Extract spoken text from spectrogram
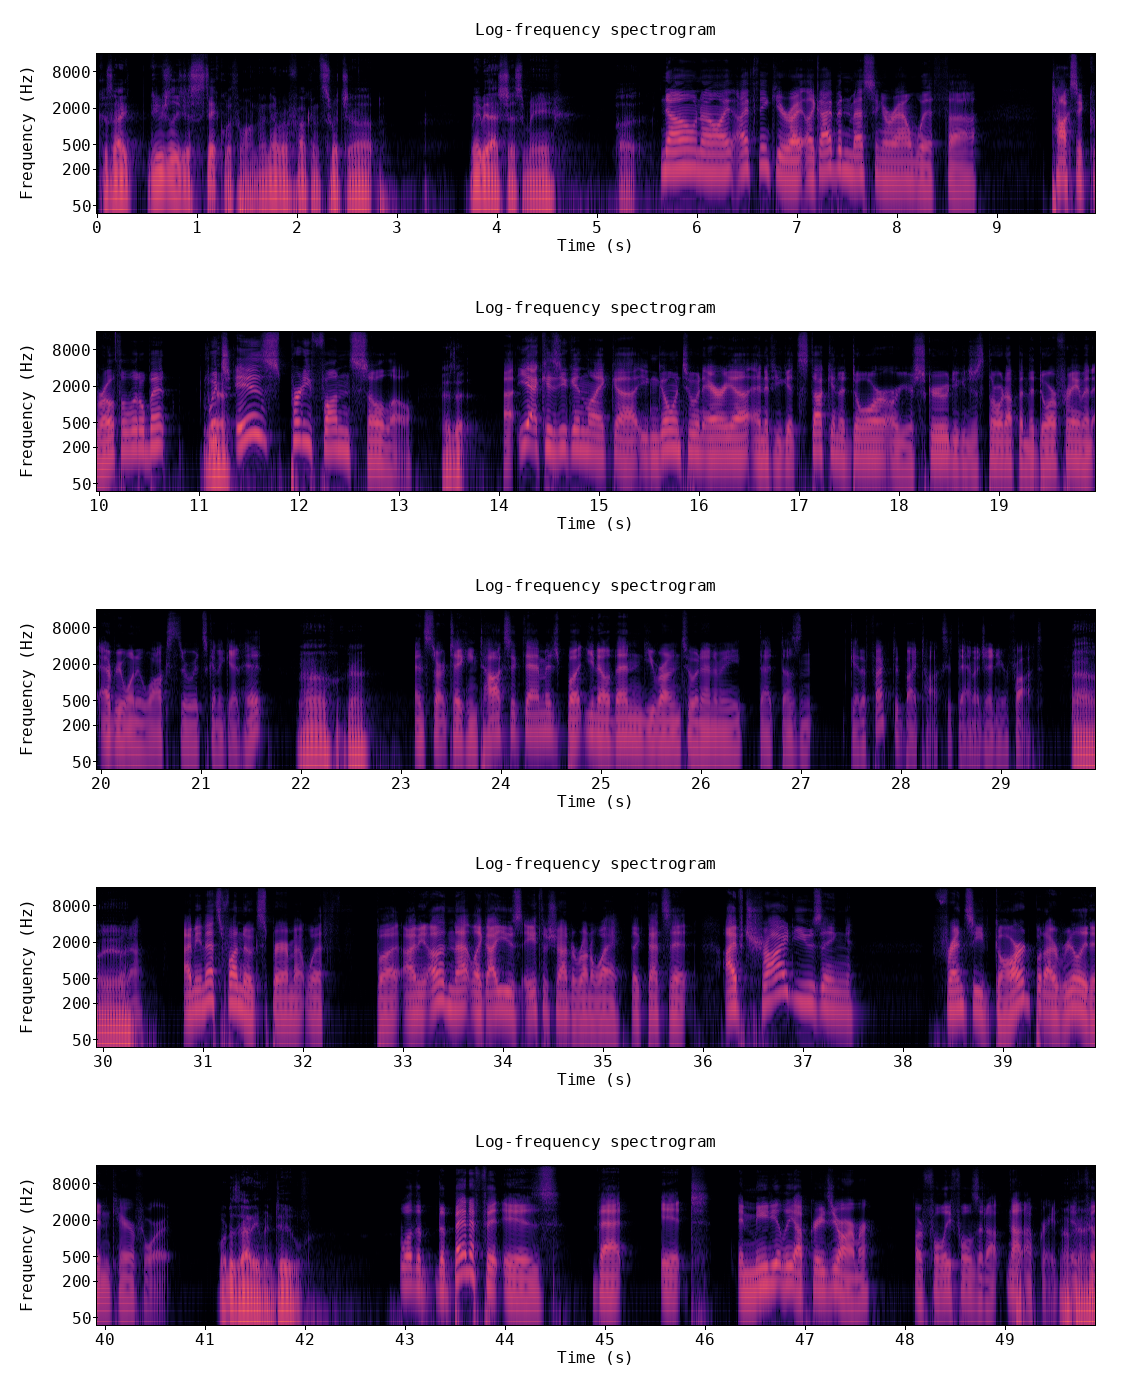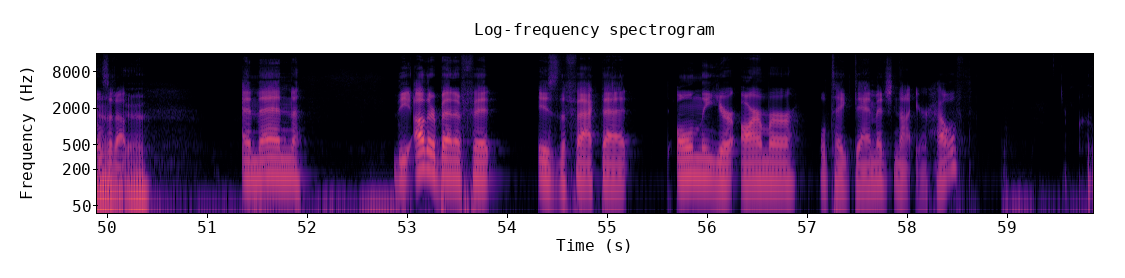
Because I usually just stick with one. I never fucking switch it up. Maybe that's just me, but No, no, I, I think you're right. Like I've been messing around with uh, toxic growth a little bit, which is pretty fun solo. is it? Uh, yeah, because you can like uh, you can go into an area, and if you get stuck in a door or you're screwed, you can just throw it up in the door frame, and everyone who walks through it's gonna get hit Oh, okay. And start taking toxic damage. But you know, then you run into an enemy that doesn't get affected by toxic damage, and you're fucked. Oh yeah. But, uh, I mean, that's fun to experiment with. But I mean, other than that, like I use Aether Shot to run away. Like that's it. I've tried using Frenzied Guard, but I really didn't care for it. What does that even do? Well, the the benefit is that it immediately upgrades your armor or fully fills it up. Not upgrade. Okay, it fills yeah, it up. Yeah. And then the other benefit is the fact that only your armor will take damage, not your health.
